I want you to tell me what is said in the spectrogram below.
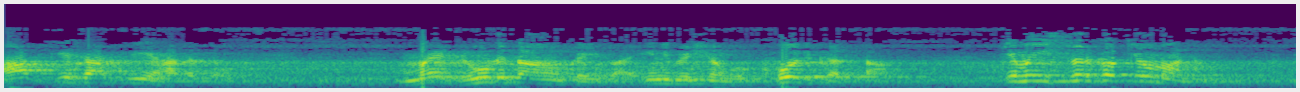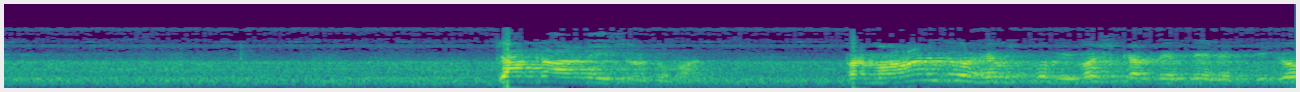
आपके साथ भी हालत हो मैं ढूंढता हूँ कई बार, इन विषयों को खोज करता हूँ कि मैं ईश्वर को क्यों मानू? क्या कारण है ईश्वर को मानू प्रमाण जो है उसको विवश कर देते हैं व्यक्ति को,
